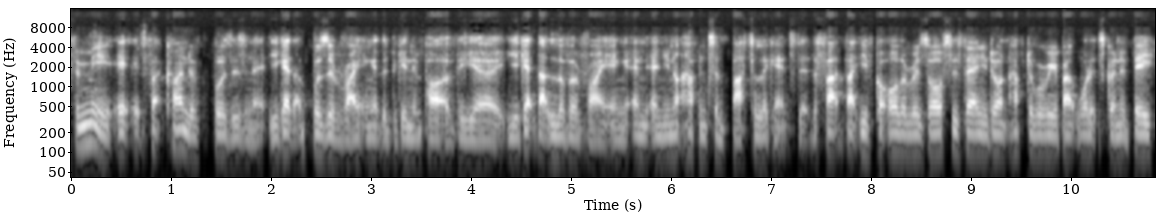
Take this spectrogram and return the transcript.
for me, it, it's that kind of buzz, isn't it? You get that buzz of writing at the beginning part of the year. You get that love of writing, and, and you're not having to battle against it. The fact that you've got all the resources there, and you don't have to worry about what it's going to be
